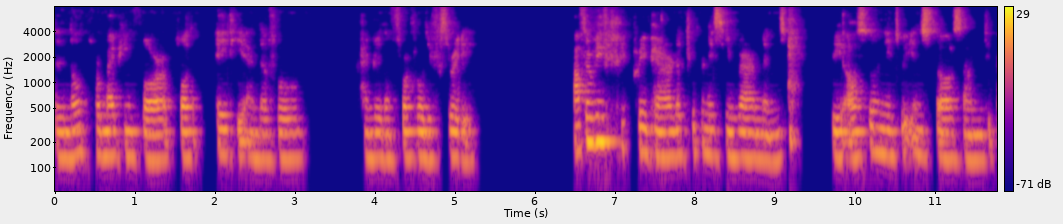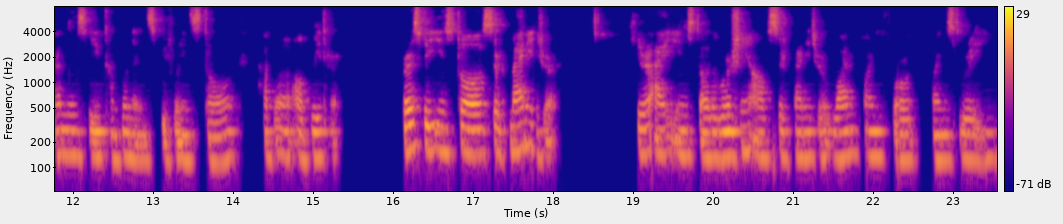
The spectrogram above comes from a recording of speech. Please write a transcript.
the node port mapping for port 80 and for 443. After we prepare the Kubernetes environment, we also need to install some dependency components before install Harbor operator. First, we install Cert Manager. Here I install the version of Cert Manager 1.4.3.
